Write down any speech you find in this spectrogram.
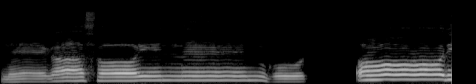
내가 서 있는 곳 어디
